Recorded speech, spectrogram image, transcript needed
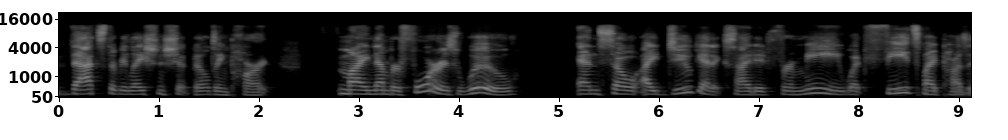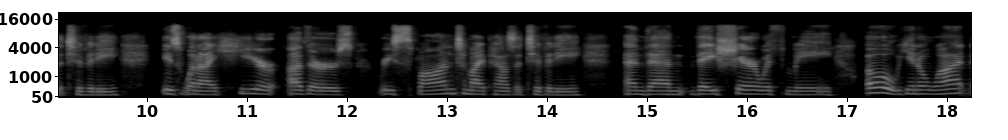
That's the relationship building part. My number four is woo. And so I do get excited. For me, what feeds my positivity is when I hear others respond to my positivity and then they share with me, oh, you know what?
